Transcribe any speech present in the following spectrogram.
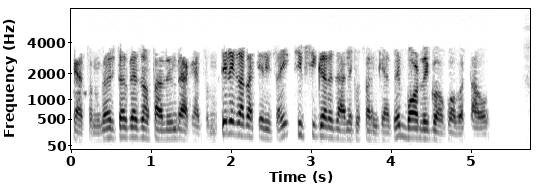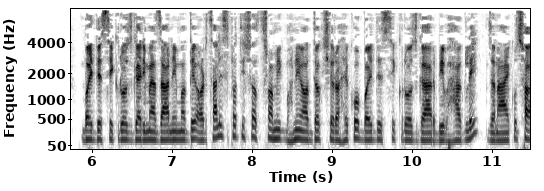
राखेका छन् गैर सरकारी संस्थाहरूले पनि राखेका छन् त्यसले गर्दाखेरि चाहिँ सिप सिकेर जानेको संख्या चाहिँ बढ्दै गएको अवस्था हो। वैदेशिक रोजगारीमा जाने मध्ये अडचालिस प्रतिशत श्रमिक भने अध्यक्ष रहेको वैदेशिक रोजगार विभागले जनाएको छ।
